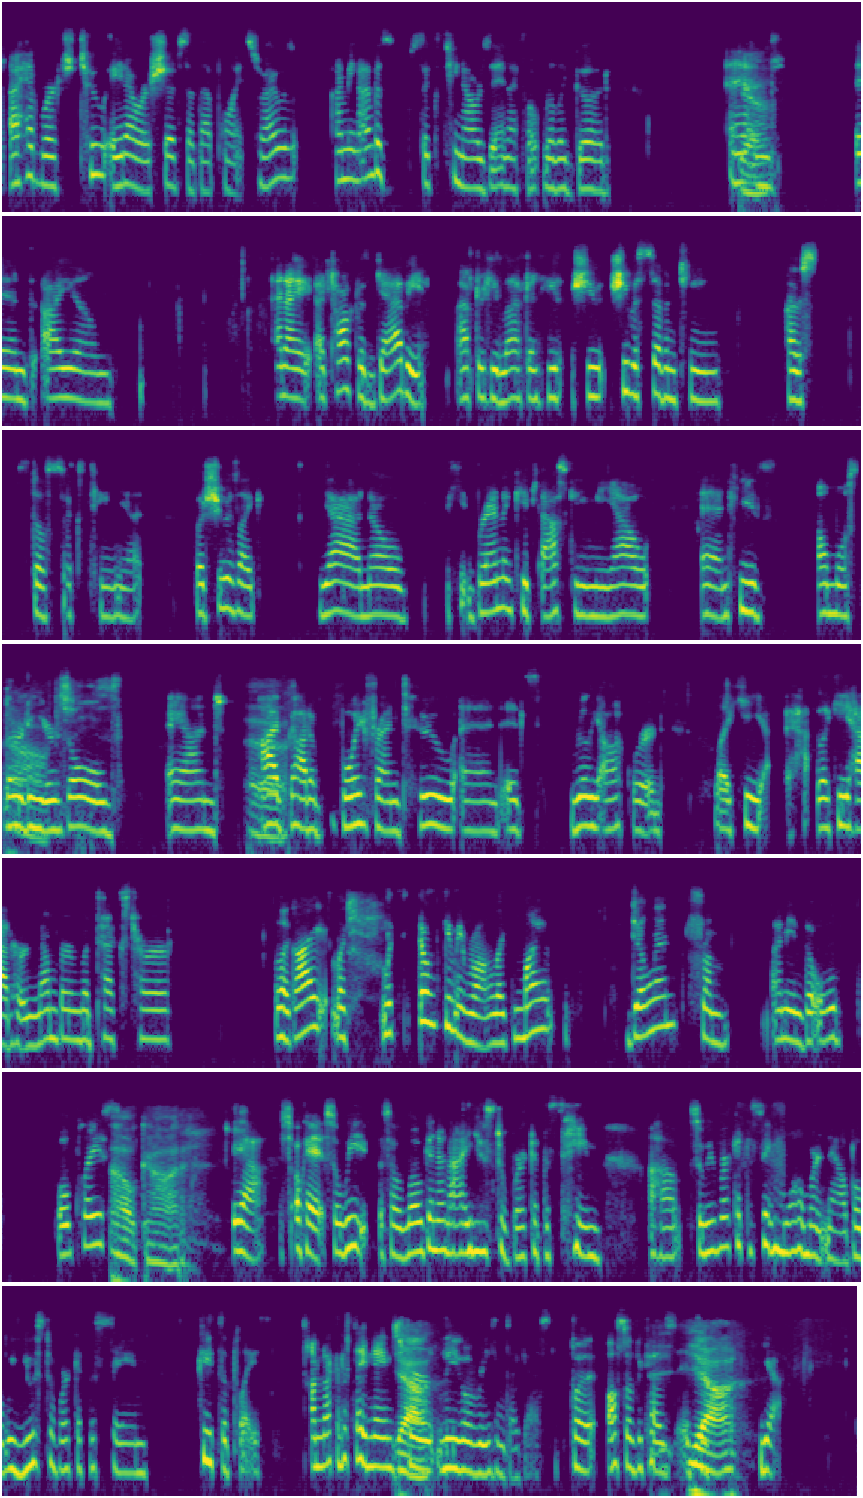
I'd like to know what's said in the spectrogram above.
I had worked two eight hour shifts at that point. So I was, I mean, I was 16 hours in. I felt really good. And, and I, um, and I, I talked with Gabby after he left, and he, she, she was 17. I was still 16 yet. But she was like, Yeah, no, he, Brandon keeps asking me out, and he's almost 30 Oh, years jeez. old, and Uh, I've got a boyfriend too, and it's really awkward. Like he, like he had her number and would text her. Like I, like, like don't get me wrong. Like my Dylan from, I mean the old, old place. oh God. Yeah. So, okay. So we, so Logan and I used to work at the same, uh, so we work at the same Walmart now, but we used to work at the same pizza place. I'm not gonna say names Yeah. for legal reasons, I guess, but also because it's a- Yeah.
